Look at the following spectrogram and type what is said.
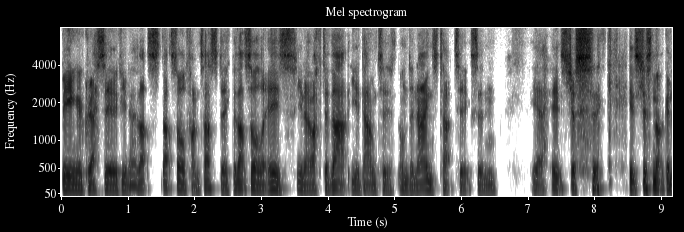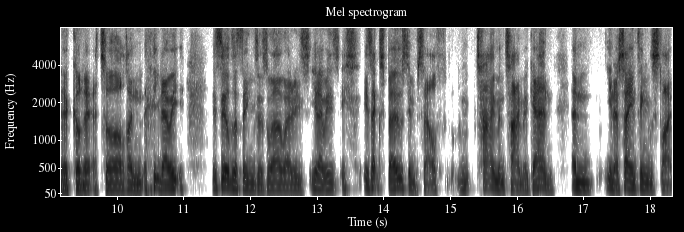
being aggressive. You know, that's that's all fantastic, but that's all it is. You know, after that, you're down to under nines tactics, and yeah, it's just it's just not going to cut it at all. And you know, he, it's the other things as well where he's you know he's, he's exposed himself mm, time and time again. And you know saying things like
